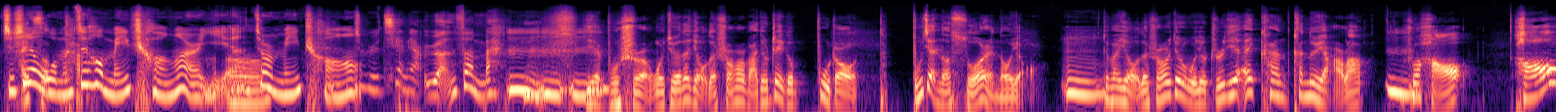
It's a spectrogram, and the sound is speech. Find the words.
只是我们最后没成而已，嗯就是没成。就是欠点缘分吧。嗯嗯嗯，也不是，我觉得有的时候吧，就这个步骤，它不见得所有人都有，嗯，对吧？有的时候就是我就直接哎看看对眼儿了，嗯说好，好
